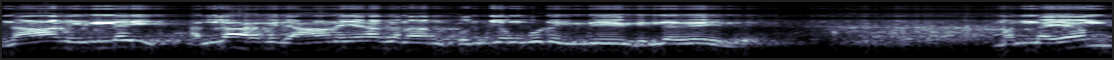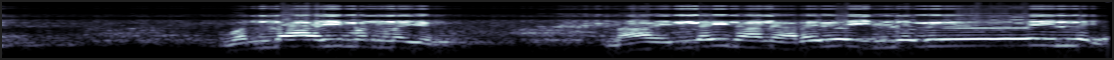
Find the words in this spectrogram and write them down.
நான் இல்லை. அல்லாஹ்வின் ஆணையாக நான் கொஞ்சம் கூட இல்லை இல்லவே இல்லை. மன்னயம். வல்லாஹி மன்னயம். நான் இல்லை நான் அறவே இல்லவே இல்லை.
